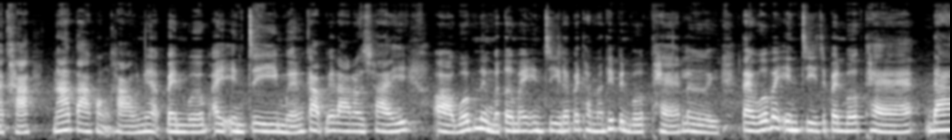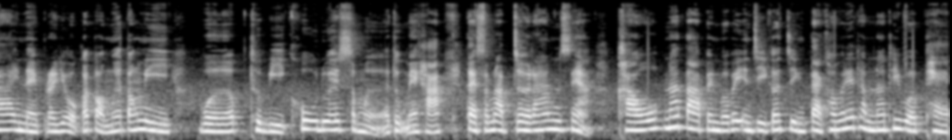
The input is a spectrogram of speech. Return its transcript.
นะคะ หน้าตาของเขาเนี่ยเป็น verb ing เหมือนกับเวลาเราใช้ verb 1 มาเติม ing แล้วไปทำหน้าที่เป็น verb แท้เลย แต่ verb ing จะเป็น verb แท้ได้ในประโยคก็ต่อเมื่อต้องมี verb to be คู่ด้วยเสมอ ถูกไหมคะ แต่สำหรับ gerunds เนี่ยเขาหน้าตาเป็น verb ing ก็จริง แต่เขาไม่ได้ทำหน้าที่ verb แท้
